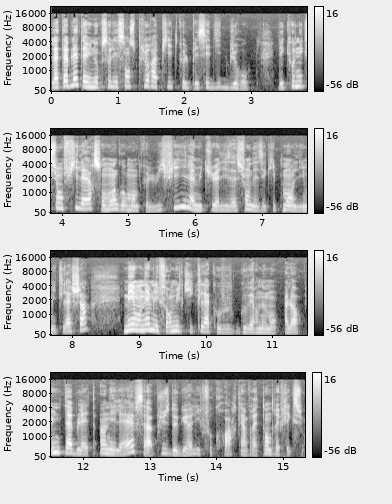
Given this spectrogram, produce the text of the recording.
La tablette a une obsolescence plus rapide que le PC dit bureau. Les connexions filaires sont moins gourmandes que le Wi-Fi, la mutualisation des équipements limite l'achat, mais on aime les formules qui claquent au gouvernement. Alors, une tablette, un élève, ça a plus de gueule, il faut croire, qu'un vrai temps de réflexion.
